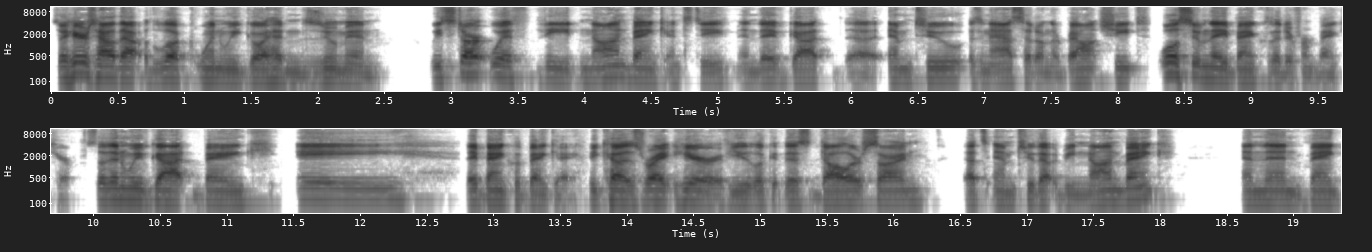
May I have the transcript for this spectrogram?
So here's how that would look when we go ahead and zoom in. We start with the non bank entity, and they've got uh, M2 as an asset on their balance sheet. We'll assume they bank with a different bank here. So then we've got Bank A they bank with Bank A because right here, if you look at this dollar sign, that's M2, that would be non bank. And then Bank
